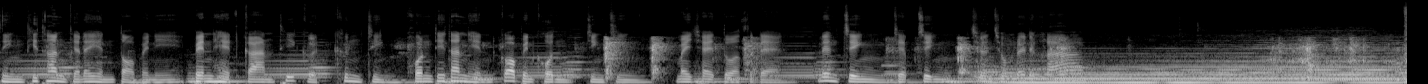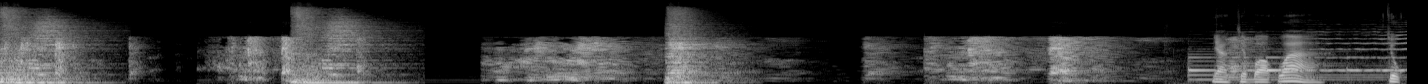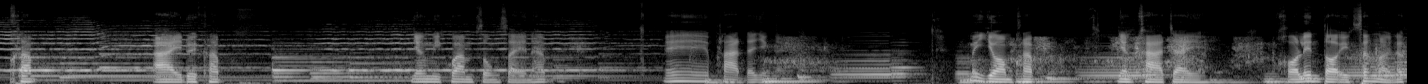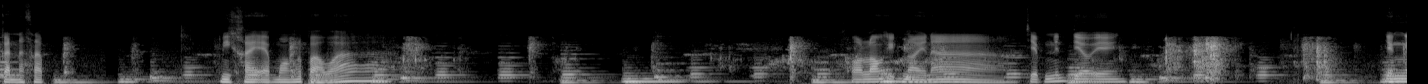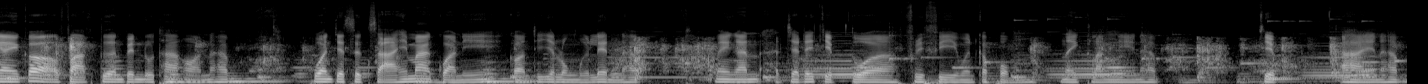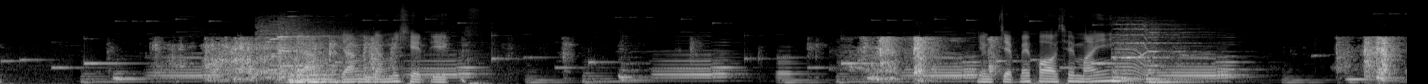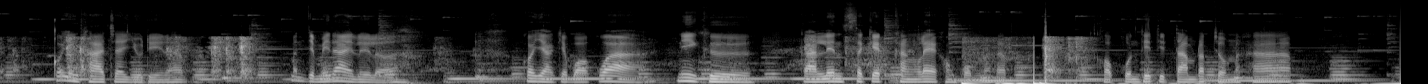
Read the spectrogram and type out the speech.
สิ่งที่ท่านจะได้เห็นต่อไปนี้ เป็นเหตุการณ์ที่เกิดขึ้นจริง คนที่ท่านเห็นก็เป็นคนจริง ๆ ไม่ใช่ตัวแสดง เล่นจริง เจ็บจริง เชิญชมได้เลยครับอยากจะบอกว่า จุกครับ อายด้วยครับ ยังมีความสงสัยนะครับ เอ๊ะพลาดได้ยังไง ไม่ยอมครับ ยังคาใจ ขอเล่นต่ออีกสักหน่อยแล้วกันนะครับ มีใครแอบมองหรือเปล่าวะขอลองอีกหน่อยนะ เจ็บนิดเดียวเอง ยังไงก็ฝากเตือนเป็นอุทาหรณ์นะครับ ควรจะศึกษาให้มากกว่านี้ก่อนที่จะลงมือเล่นนะครับ ไม่งั้นอาจจะได้เจ็บตัวฟรีๆเหมือนกับผมในครั้งนี้นะครับ เจ็บอายนะครับ ยังยังยังไม่เข็ดอีกยังเจ็บไม่พอใช่ไหม ก็ยังคาใจอยู่ดีนะครับ มันจะไม่ได้เลยเหรอ ก็อยากจะบอกว่านี่คือการเล่นสเก็ตครั้งแรกของผมนะครับ ขอบคุณที่ติดตามรับชมนะครับ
